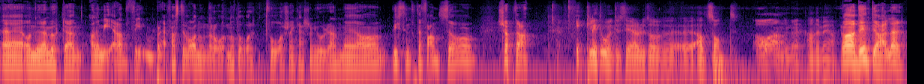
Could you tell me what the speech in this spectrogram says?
Eh, och nu har de gjort en animerad film på det, fast det var nog några något år, två år sedan kanske de gjorde den. Men jag visste inte att det fanns, så jag köpte den. Äckligt ointresserad utav eh, allt sånt. Ja, anime. Anime ja. Ja, det är inte jag heller.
